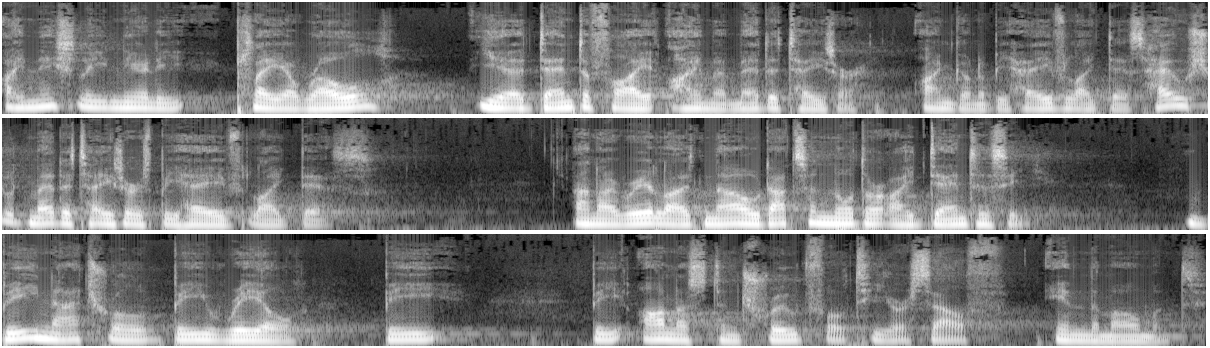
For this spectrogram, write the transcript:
I initially nearly play a role you identify, I'm a meditator. I'm going to behave like this. How should meditators behave like this? And I realized, no, that's another identity. Be natural, be real, be, be honest and truthful to yourself in the moment.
